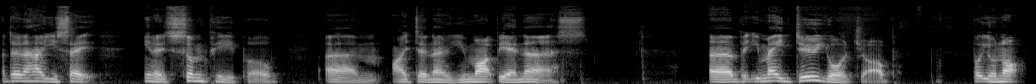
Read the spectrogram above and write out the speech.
I don't know how you say it. You know, some people, um, I don't know, you might be a nurse, uh, but you may do your job, but you're not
